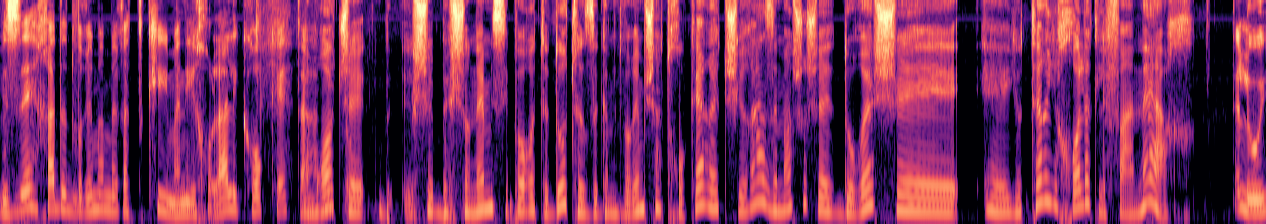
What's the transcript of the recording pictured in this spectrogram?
וזה אחד הדברים המרתקים. אני יכולה לקרוא קטע... למרות ש, שבשונה מסיפורת עדות, שזה גם דברים שאת חוקרת, שירה זה משהו שדורש אה, אה, יותר יכולת לפענח. תלוי.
